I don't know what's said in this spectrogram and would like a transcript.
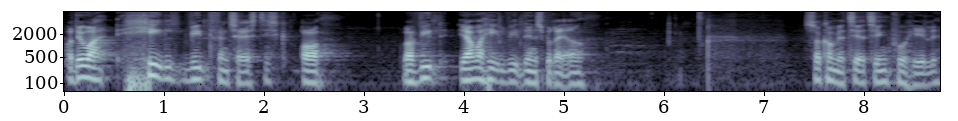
Og det var helt vildt fantastisk, og var vildt, jeg var helt vildt inspireret. Så kom jeg til at tænke på Helle.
